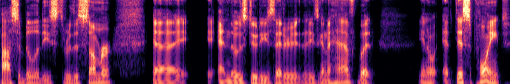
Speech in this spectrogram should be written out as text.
possibilities through the summer uh, and those duties that, are, that he's going to have. But, you know, at this point,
